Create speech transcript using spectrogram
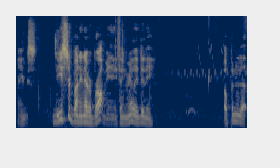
Thanks. The Easter Bunny never brought me anything, really, did he? Open it up.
